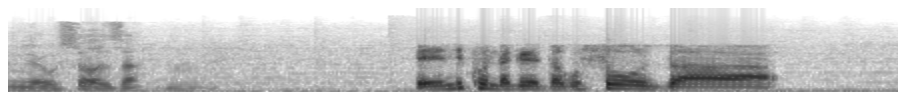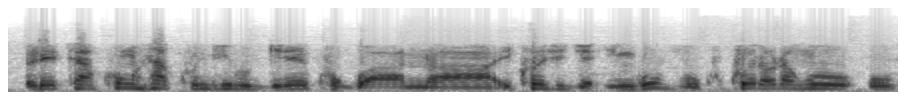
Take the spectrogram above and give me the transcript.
Mm, usoza Mm, eh, ndiko ndagereza gusoza leta ya kongo nta kundi bugire kurwana ikoresheje inguvu kuko urabona nk'ubu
